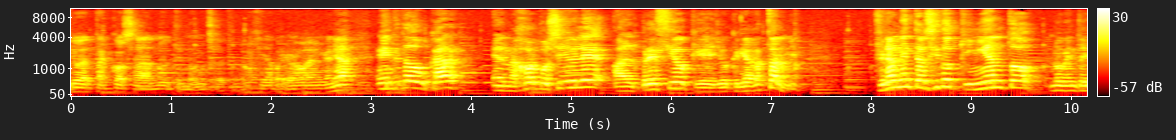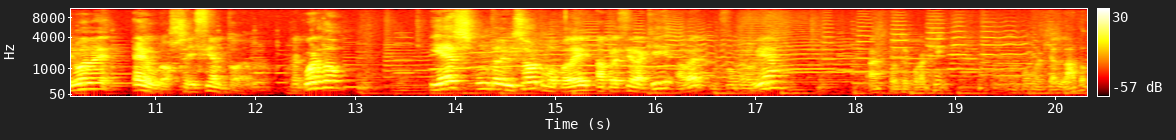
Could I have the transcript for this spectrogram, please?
Yo estas cosas no entiendo mucho de tecnología para que no me vayan a engañar. He intentado buscar el mejor posible al precio que yo quería gastarme. Finalmente han sido 599 euros, 600 euros. ¿De acuerdo? Y es un televisor, como podéis apreciar aquí. A ver, enfócalo bien. Ah, ponte por aquí. Lo pongo aquí al lado.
